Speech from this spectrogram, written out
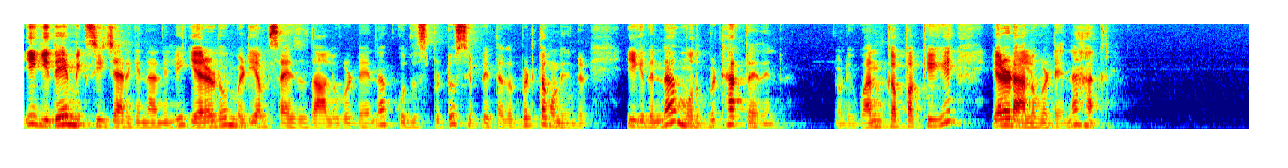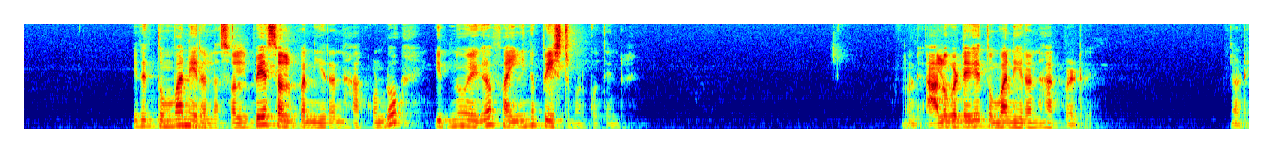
ಈಗ ಇದೇ ಮಿಕ್ಸಿ ಜಾರಿಗೆ ನಾನಿಲ್ಲಿ ಎರಡು ಮೀಡಿಯಮ್ ಸೈಜದ ಆಲೂಗಡ್ಡೆಯನ್ನು ಕುದಿಸ್ಬಿಟ್ಟು ಸಿಪ್ಪೆ ತೆಗೆದ್ಬಿಟ್ಟು ತೊಗೊಂಡಿದ್ದೀನಿ ರೀ. ಈಗ ಇದನ್ನು ಮುರಿದ್ಬಿಟ್ಟು ಹಾಕ್ತಾ ಇದ್ದೀನಿ ರೀ. ನೋಡಿ, ಒಂದು ಕಪ್ ಅಕ್ಕಿಗೆ ಎರಡು ಆಲೂಗಡ್ಡೆಯನ್ನು ಹಾಕಿರಿ. ಇದಕ್ಕೆ ತುಂಬ ನೀರಲ್ಲ, ಸ್ವಲ್ಪ ಸ್ವಲ್ಪ ನೀರನ್ನು ಹಾಕ್ಕೊಂಡು ಇದನ್ನೂ ಈಗ ಫೈನ್ ಪೇಸ್ಟ್ ಮಾಡ್ಕೋತೀನಿ ರೀ ನೋಡಿ, ಆಲೂಗಡ್ಡೆಗೆ ತುಂಬ ನೀರನ್ನು ಹಾಕಬೇಡ್ರಿ. ನೋಡಿ,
